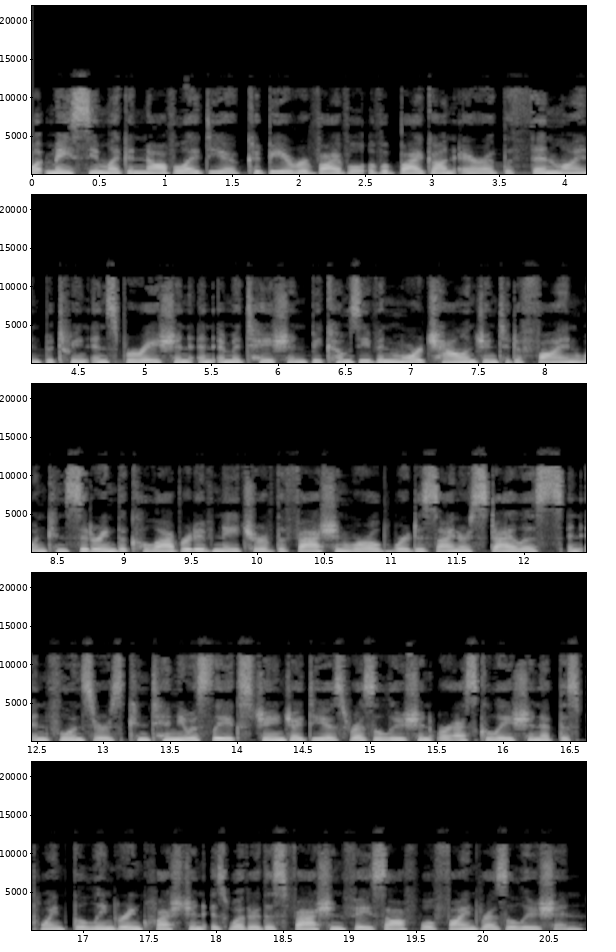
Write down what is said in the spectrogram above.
what may seem like a novel idea could be a revival of a bygone era. The thin line between inspiration and imitation becomes even more challenging to define when considering the collaborative nature of the fashion world where designers, stylists, and influencers continuously exchange ideas resolution or escalation at this point the lingering question is whether this fashion face-off will find resolution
